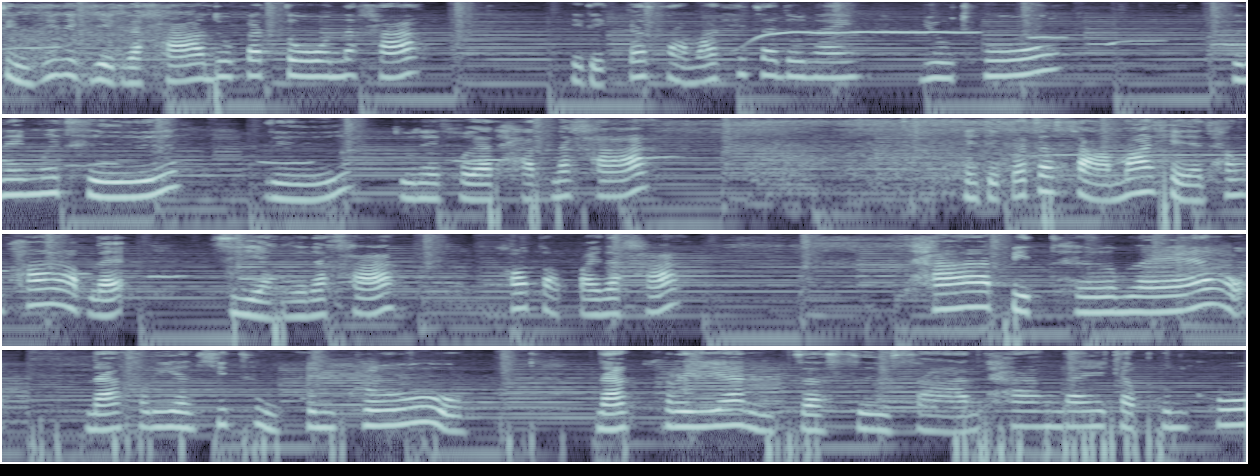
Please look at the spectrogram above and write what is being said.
สิ่งที่เด็กๆนะคะ ดูการ์ตูนนะคะ เด็กๆก็สามารถที่จะดูใน YouTube ดูในมือถือ หรือดูในโทรทัศน์นะคะ เด็กๆก็จะสามารถเห็นทั้งภาพและเสียงเลยนะคะ ข้อต่อไปนะคะ ถ้าปิดเทอมแล้ว นักเรียนคิดถึงคุณครู นักเรียนจะสื่อสารทางใดกับคุณครู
